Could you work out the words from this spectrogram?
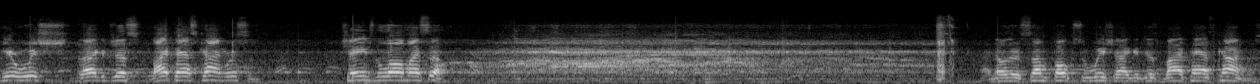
here wish that I could just bypass Congress and change the law myself. I know there's some folks who wish I could just bypass Congress.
